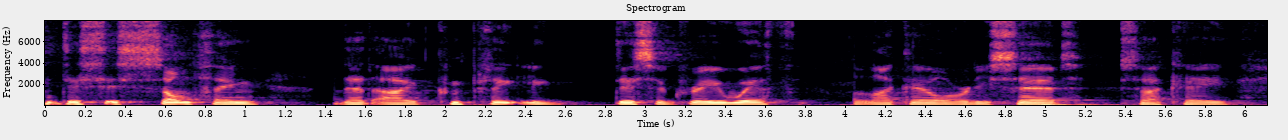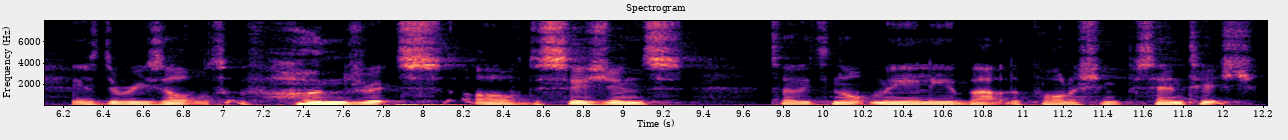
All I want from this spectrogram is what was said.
This is something that I completely disagree with. Like I already said, sake is the result of hundreds of decisions. So it's not merely about the polishing percentage.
